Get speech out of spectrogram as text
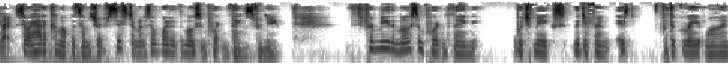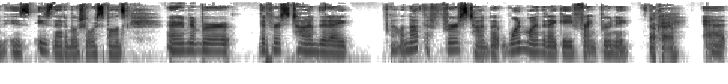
Right. So I had to come up with some sort of system. And I said, what are the most important things for me? For me, the most important thing, which makes the difference is for the great wine is, is that emotional response. I remember the first time that I, well, not the first time, but one wine that I gave Frank Bruni Okay. at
